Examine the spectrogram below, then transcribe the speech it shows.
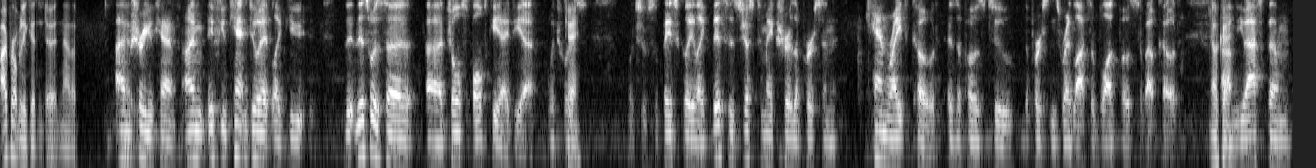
I probably couldn't do it now that I'm Yeah. sure you can. I'm if you can't do it, like you, th- this was a, a Joel Spolsky idea, which was, which is basically like this is just to make sure the person can write code as opposed to the person's read lots of blog posts about code. okay. Um, you ask them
